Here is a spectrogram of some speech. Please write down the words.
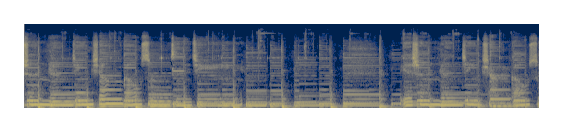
深人静，想告诉自己。夜深人静，想告诉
